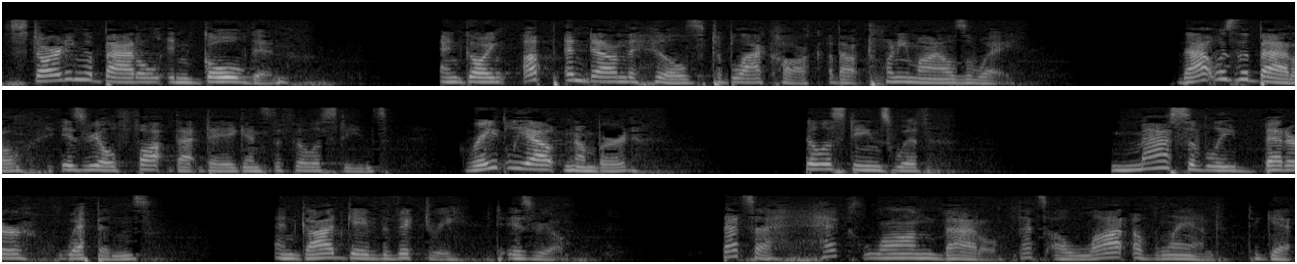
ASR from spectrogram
starting a battle in Golden and going up and down the hills to Black Hawk, about 20 miles away. That was the battle Israel fought that day against the Philistines. Greatly outnumbered, Philistines with massively better weapons, and God gave the victory to Israel. That's a heck long battle. That's a lot of land to get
